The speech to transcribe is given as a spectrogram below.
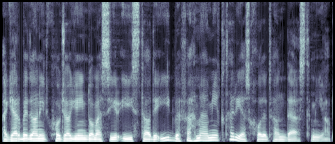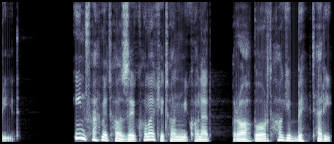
اگر بدانید کجای این دو مسیر ایستاده اید به فهم عمیقتری از خودتان دست میابید. این فهم تازه کمکتان می کند راهبردهای بهتری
